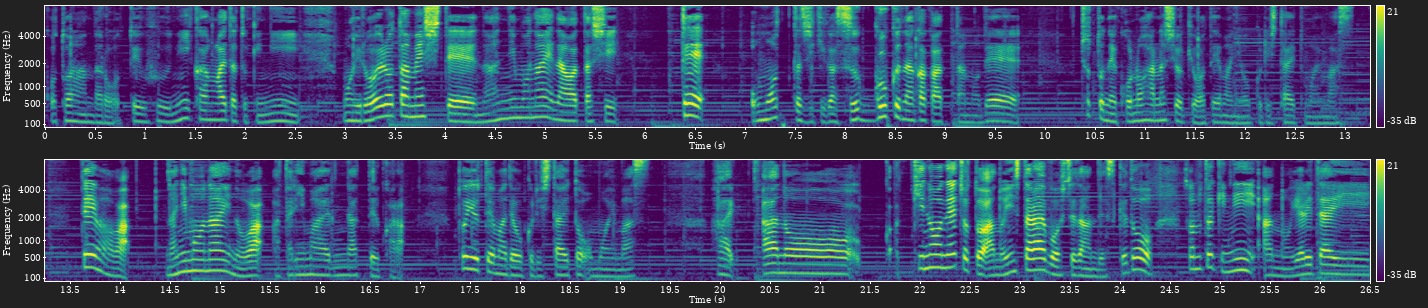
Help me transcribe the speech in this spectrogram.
ことなんだろうっていうふうに考えた時にもういろいろ試して何にもないな私って思った時期がすっごく長かったのでちょっとねこの話を今日はテーマにお送りしたいと思います。テーマは何もないのは当たり前になってるからというテーマでお送りしたいと思います。はい。あのー、昨日ねちょっとあのインスタライブをしてたんですけどその時にあのやりたい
